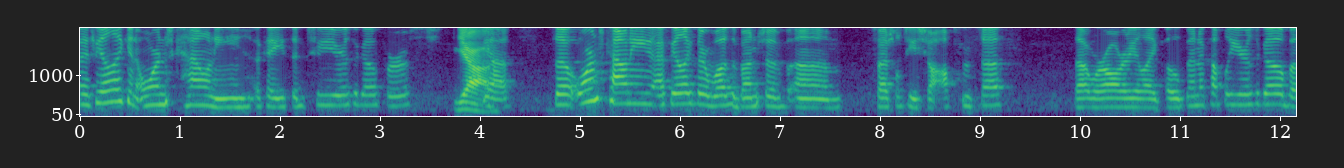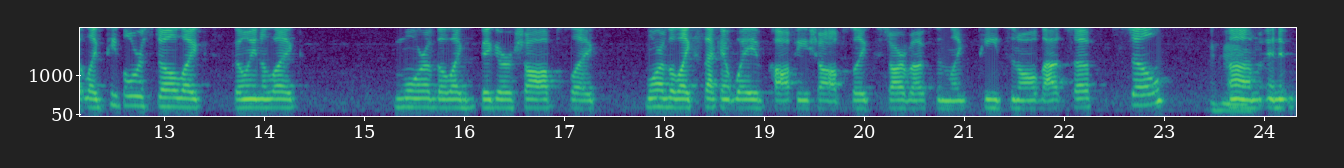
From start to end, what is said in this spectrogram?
I feel like in Orange County. Okay, you said two years ago first. Yeah. yeah. So Orange County, I feel like there was a bunch of um, specialty shops and stuff that were already like open a couple years ago, but like people were still like going to like more of the like bigger shops, like more of the like second wave coffee shops, like Starbucks and like Peet's and all that stuff still. Mhm. Um, and it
